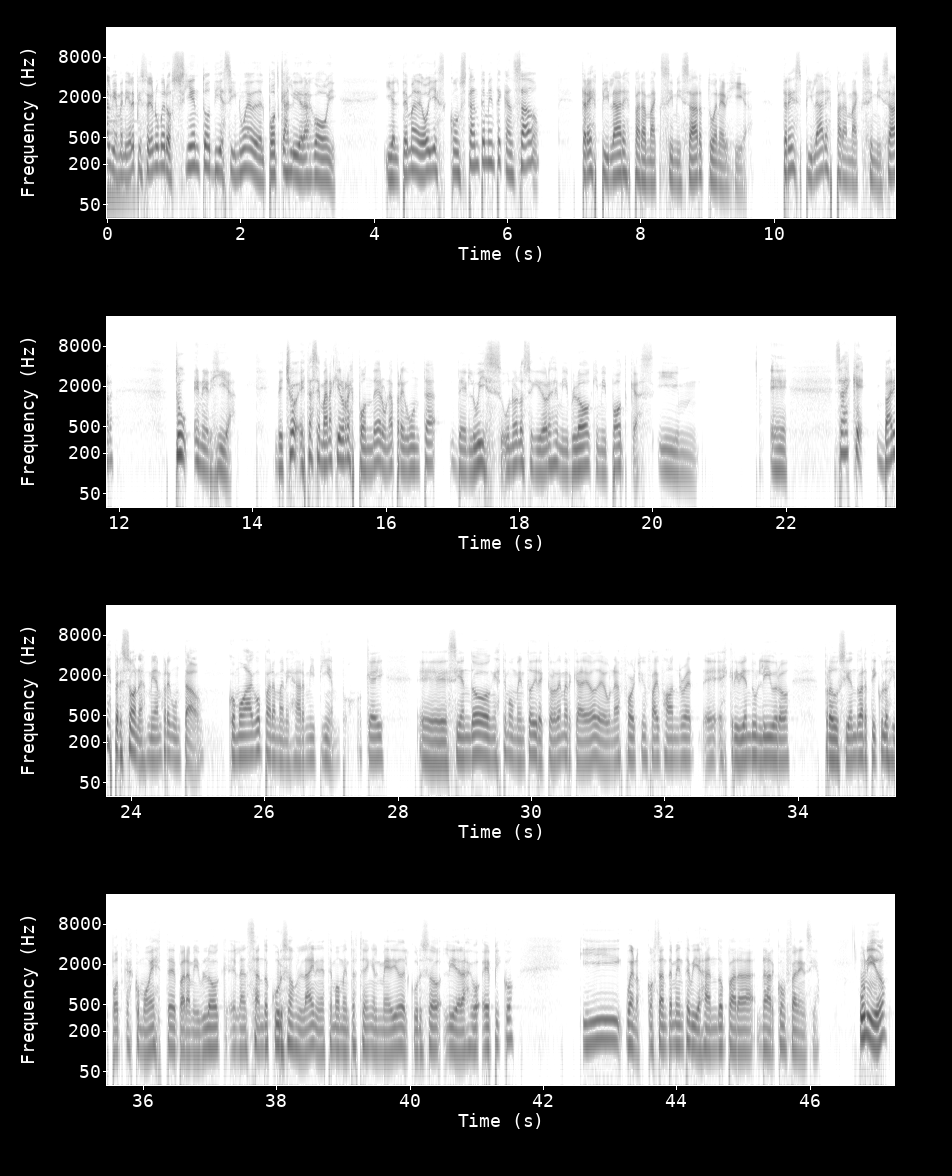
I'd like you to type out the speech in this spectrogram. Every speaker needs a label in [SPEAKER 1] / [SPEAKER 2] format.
[SPEAKER 1] Tal? Bienvenido al episodio número 119 del podcast Liderazgo Hoy. Y el tema de hoy es constantemente cansado, tres pilares para maximizar tu energía. Tres pilares para maximizar tu energía. De hecho, esta semana quiero responder una pregunta de Luis, uno de los seguidores de mi blog y mi podcast. Y, eh, ¿sabes qué? Varias personas me han preguntado cómo hago para manejar mi tiempo, ¿ok? Eh, siendo en este momento director de mercadeo de una Fortune 500, eh, escribiendo un libro, produciendo artículos y podcasts como este para mi blog, eh, lanzando cursos online. En este momento estoy en el medio del curso Liderazgo Épico y bueno, constantemente viajando para dar conferencia. Unido,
